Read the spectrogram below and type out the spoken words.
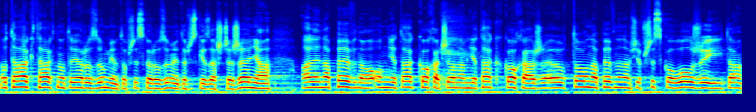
no tak, tak, no to ja rozumiem, to wszystko rozumiem, te wszystkie zastrzeżenia, ale na pewno on mnie tak kocha, czy ona mnie tak kocha, że to na pewno nam się wszystko ułoży i ta,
